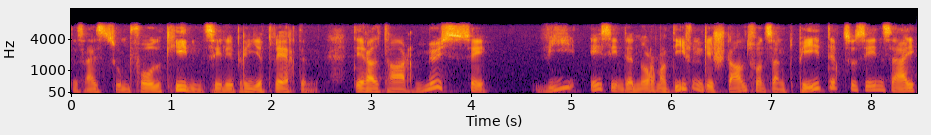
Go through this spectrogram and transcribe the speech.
das heißt zum Volk hin, zelebriert werden. Der Altar müsse, wie es in der normativen Gestalt von St. Peter zu sehen sei,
